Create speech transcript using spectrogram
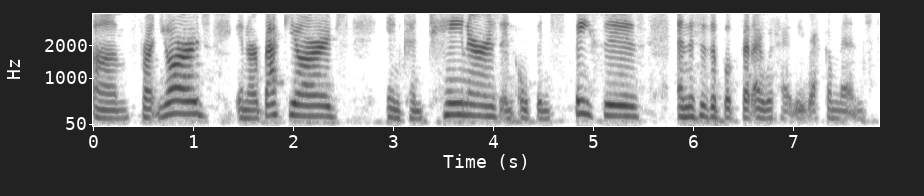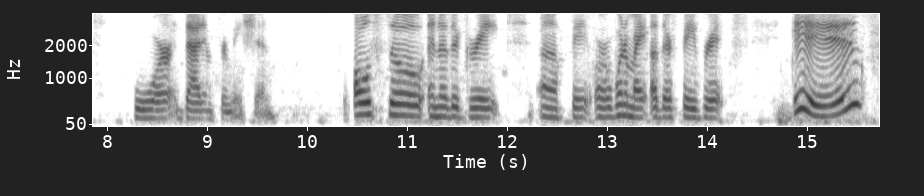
um, front yards, in our backyards, in containers, in open spaces. And this is a book that I would highly recommend for that information. Also, another great, uh, or one of my other favorites is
